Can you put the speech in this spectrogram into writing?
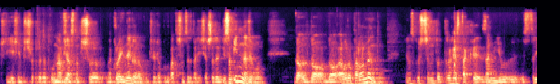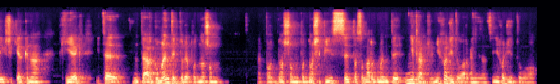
czyli jesień przyszłego roku, na wiosnę przyszłego, na kolejnego roku, czyli roku 2024, gdzie są inne wybory do, do, do Europarlamentu. W związku z czym to trochę jest tak, zamienił stryjek siekierkę na kijek i te, te argumenty, które podnoszą, podnoszą, podnosi PiS, to są argumenty nieprawdziwe. Nie chodzi tu o organizację, nie chodzi tu o,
